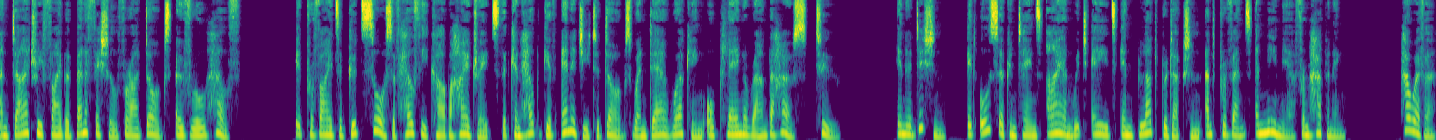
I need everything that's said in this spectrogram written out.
and dietary fiber beneficial for our dog's overall health. It provides a good source of healthy carbohydrates that can help give energy to dogs when they're working or playing around the house, too. In addition, it also contains iron which aids in blood production and prevents anemia from happening. However,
